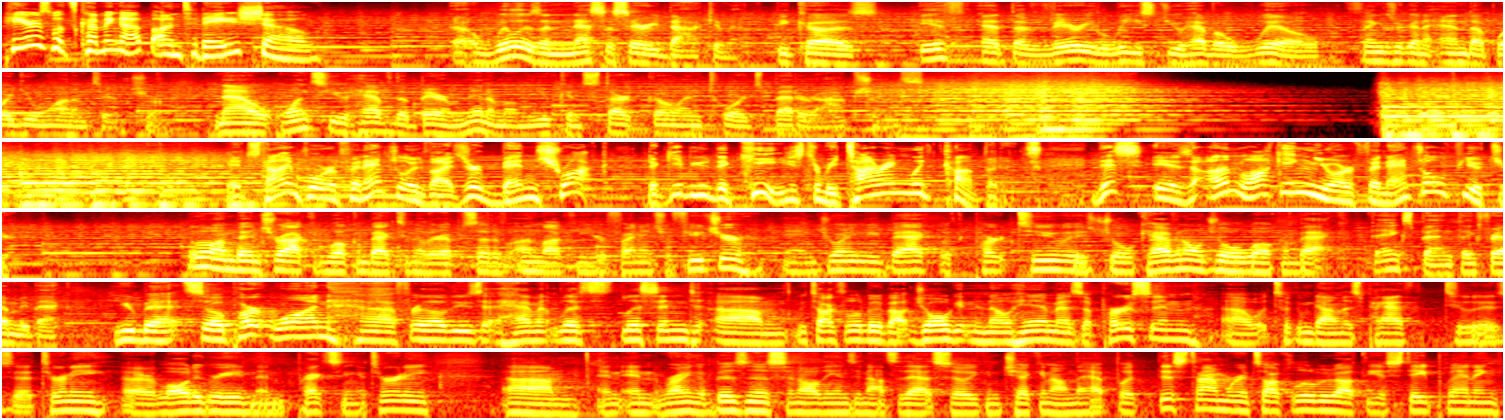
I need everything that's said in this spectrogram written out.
Here's what's coming up on today's show. A will is a necessary document because if at the very least you have a will, things are going to end up where you want them to. Sure. Now, once you have the bare minimum, you can start going towards better options. It's time for financial advisor Ben Schrock to give you the keys to retiring with confidence. This is Unlocking Your Financial Future. Hello, I'm Ben Schrock, and welcome back to another episode of Unlocking Your Financial Future. And joining me back with part two is Joel Cavanaugh. Joel, welcome back. Thanks, Ben. Thanks for having me back. You bet. So, part one, uh, for those of you that haven't lis- listened, um, we talked a little bit about Joel, getting to know him as a person, uh, what took him down this path to his attorney or law degree, and then practicing attorney, um, and, and running a business and all the ins and outs of that. So, you can check in on that. But this time, we're going to talk a little bit about the estate planning,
